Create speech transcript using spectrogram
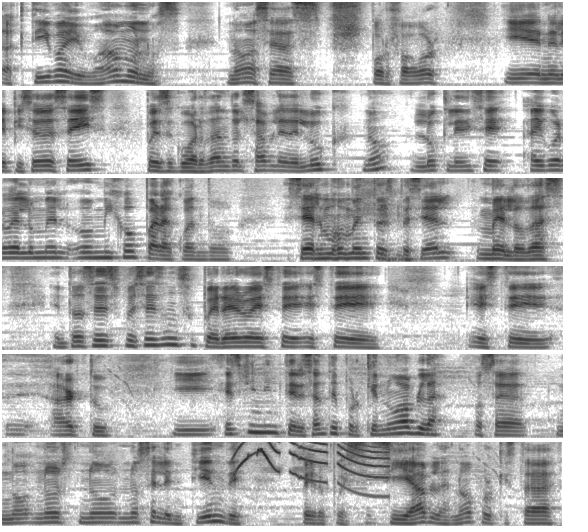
activa y vámonos. No, o sea, por favor. Y en el episodio 6, pues guardando el sable de Luke, ¿no? Luke le dice, ay, guárdalo, oh, mijo, para cuando sea el momento especial, me lo das. Entonces, pues es un superhéroe este, este, este eh, Artu. Y es bien interesante porque no habla, o sea, no, no, no, no se le entiende, pero pues sí habla, ¿no? Porque está,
